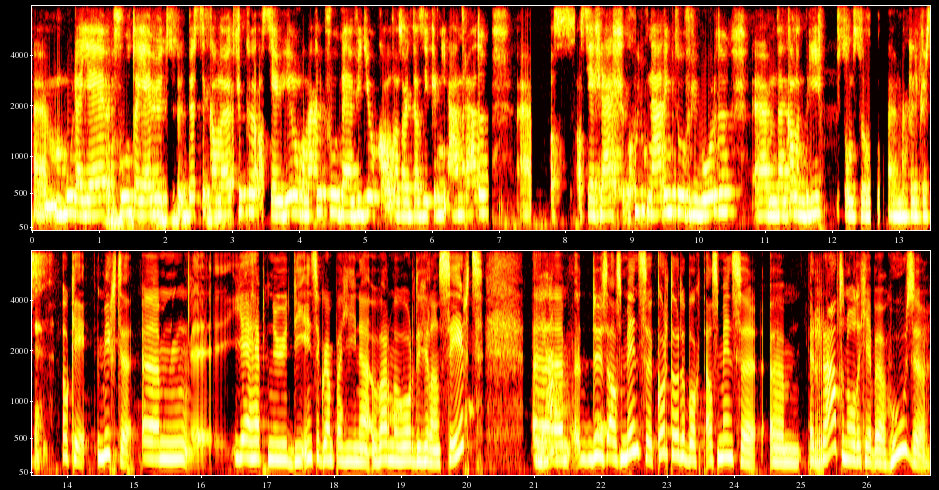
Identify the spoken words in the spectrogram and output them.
Um, hoe dat jij voelt dat jij je het, het, beste kan uitdrukken. Als jij je heel ongemakkelijk voelt bij een videocall, dan zou ik dat zeker niet aanraden. Uh, als, als jij graag goed nadenkt over je woorden, um, dan kan een brief soms wel uh, makkelijker zijn. Oké, okay, Mirte, um, jij hebt nu die Instagram-pagina Warme Woorden gelanceerd. Ja. Dus als mensen, kort door de bocht, als mensen raad nodig hebben hoe ze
